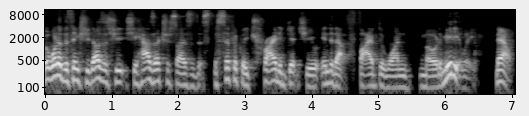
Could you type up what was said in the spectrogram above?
But one of the things she does is she, she has exercises that specifically try to get you into that five to one mode immediately. Now,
